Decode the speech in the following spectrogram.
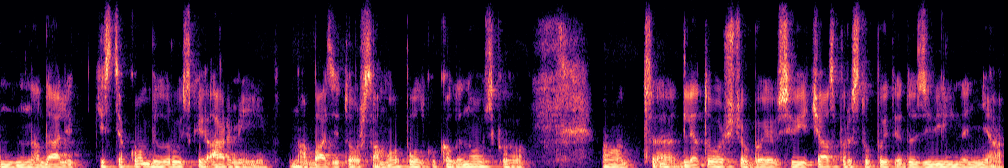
надалі кістяком білоруської армії на базі того ж самого полку Калиновського. От е, для того, щоб в свій час приступити до звільнення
